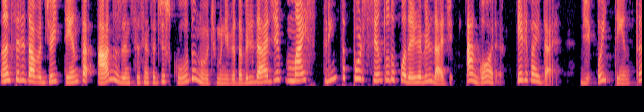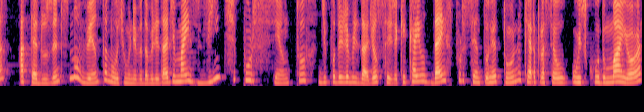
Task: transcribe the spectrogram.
Antes ele dava de 80 a 260 de escudo no último nível da habilidade, mais 30% do poder de habilidade. Agora, ele vai dar de 80 até 290 no último nível da habilidade, mais 20% de poder de habilidade, ou seja, que caiu 10% do retorno, que era para ser o, o, escudo maior,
